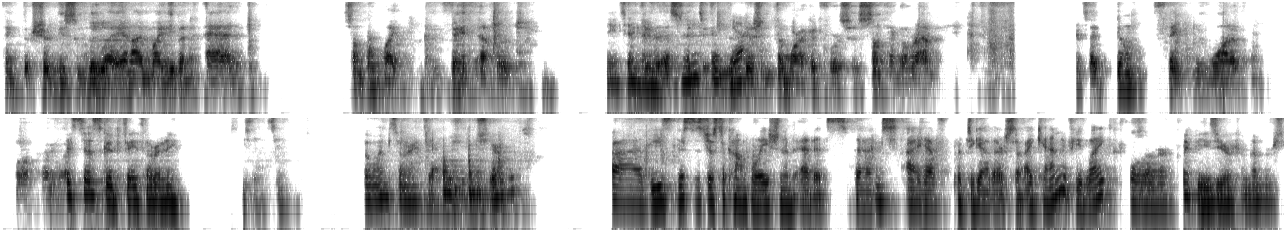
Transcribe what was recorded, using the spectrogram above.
think there should be some leeway, and I might even add something like faith effort It's in into this, isn't it? in Yeah. addition to market forces, something around. it. Because I don't think we want to, well, anyway. It says good faith already. Oh, I'm sorry. Yeah, sure. Uh, these, this is just a compilation of edits that I have put together, so I can if you'd like, or Might be easier for members.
